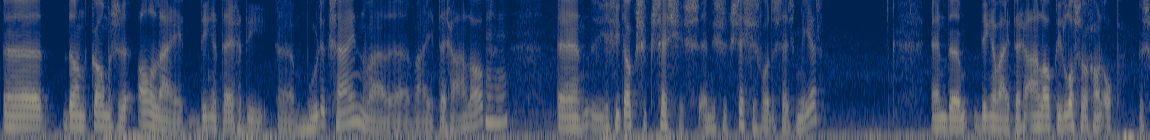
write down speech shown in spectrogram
Eh, dan komen ze allerlei dingen tegen die eh, moeilijk zijn, waar, eh, waar je tegenaan loopt. Mhm. En je ziet ook succesjes. En die succesjes worden steeds meer. En de dingen waar je tegenaan loopt, die lossen we gewoon op. Dus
